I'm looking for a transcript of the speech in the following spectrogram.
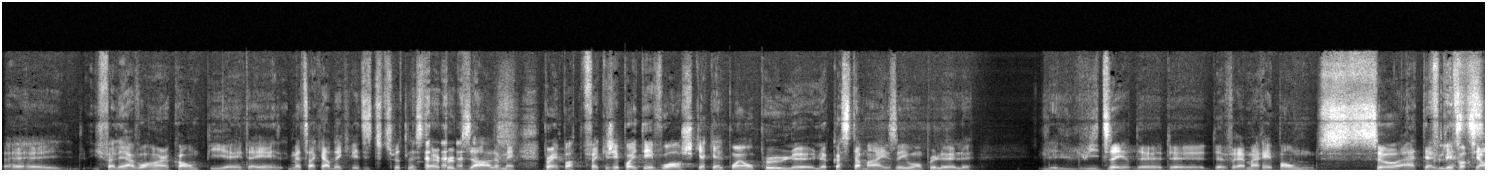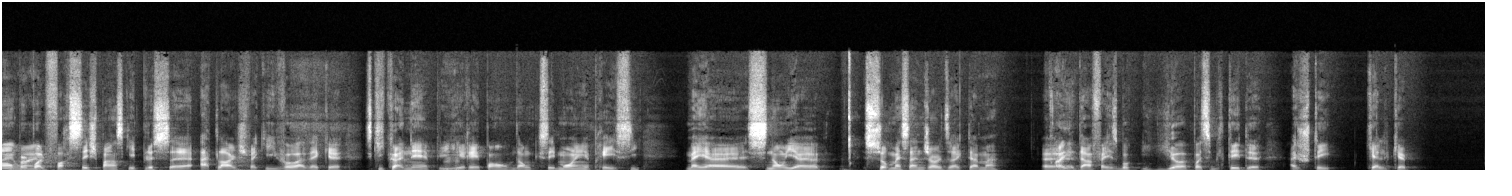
euh, il fallait avoir un compte puis euh, mettre sa carte de crédit tout de suite. C'était un peu bizarre, là, mais peu importe. Fait que j'ai pas été voir jusqu'à quel point on peut le, le customiser ou on peut le, lui dire de, de- de vraiment répondre ça à telle question. forcer, on peut ouais. pas le forcer, je pense qu'il est plus euh, at large, fait qu'il va avec euh, ce qu'il connaît puis Mm-hmm. il répond. Donc c'est moins précis. Mais euh, sinon, il y a sur Messenger directement, euh, dans Facebook, il y a possibilité d'ajouter quelques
